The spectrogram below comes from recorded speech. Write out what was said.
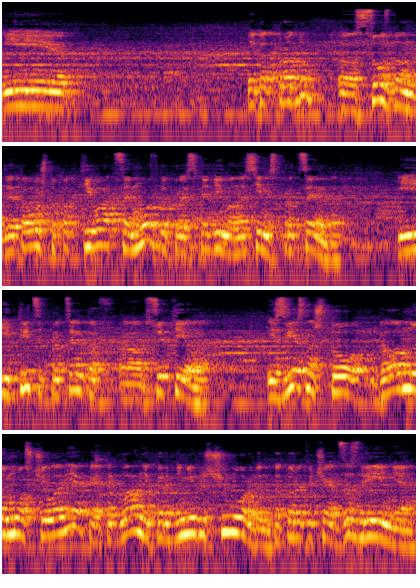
И этот продукт э, создан для того, чтобы активация мозга происходила на 70% и 30% все тело. Известно, что головной мозг человека это главный координирующий орган, который отвечает за зрение,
